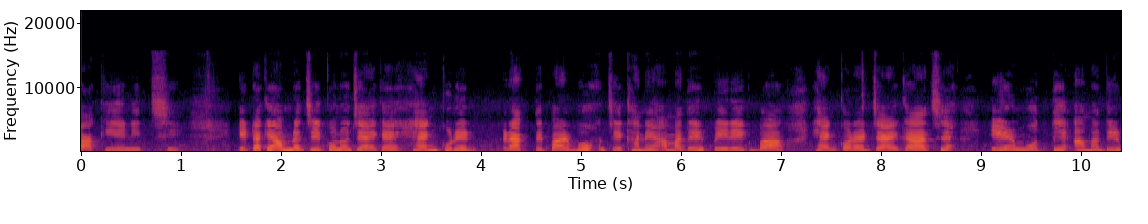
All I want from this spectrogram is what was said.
বাঁকিয়ে নিচ্ছি। এটাকে আমরা যে কোনো জায়গায় হ্যাং করে রাখতে পারব, যেখানে আমাদের পেরেক বা হ্যাং করার জায়গা আছে। এর মধ্যে আমাদের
